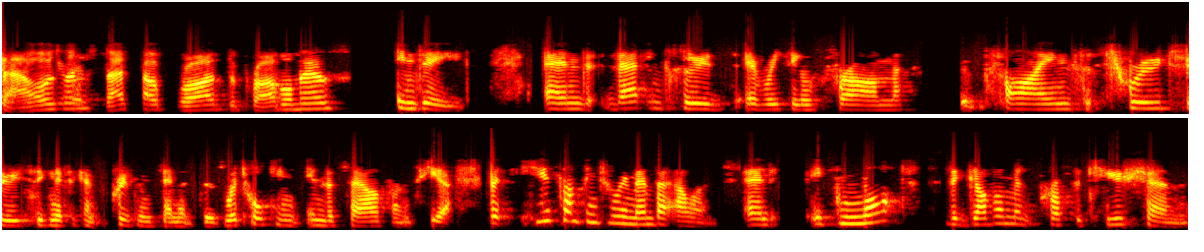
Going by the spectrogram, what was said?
thousands? That's how broad the problem is? Indeed. And that includes everything from fines through to significant prison sentences. We're talking in the thousands here. But here's something to remember, Alan, and it's not the government prosecution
